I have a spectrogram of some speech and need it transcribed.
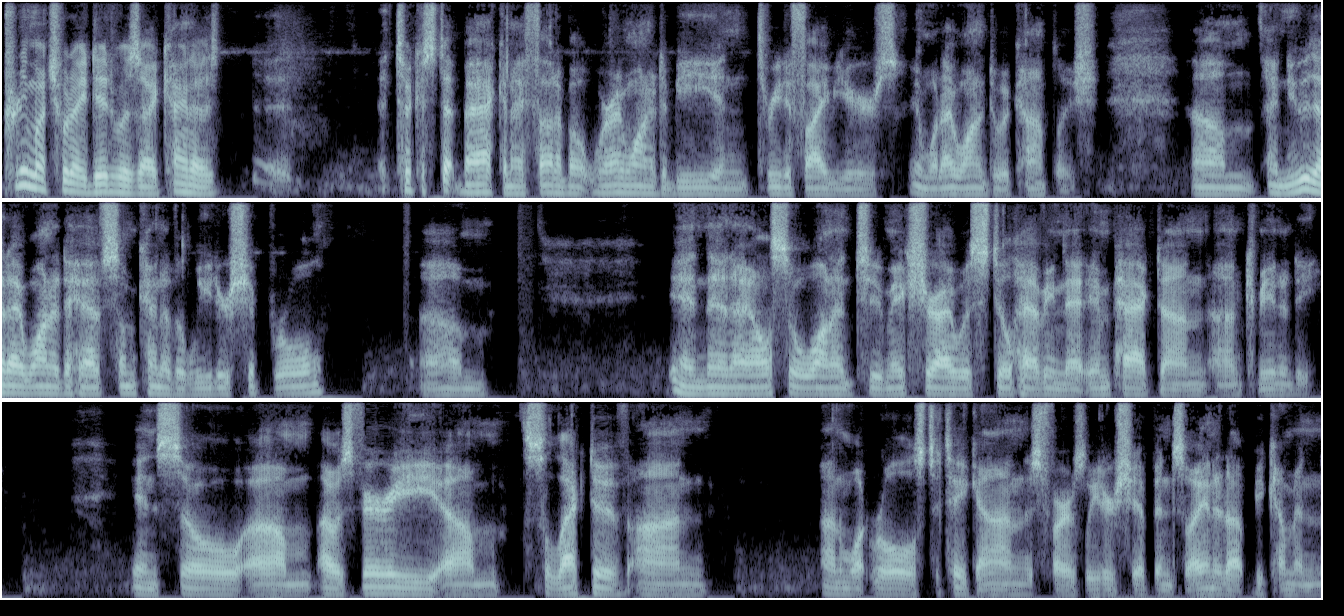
pretty much what I did was I kind of took a step back and I thought about where I wanted to be in three to five years and what I wanted to accomplish um, I knew that I wanted to have some kind of a leadership role. Um, and then I also wanted to make sure I was still having that impact on, on community. And so um, I was very um, selective on on what roles to take on as far as leadership, and so I ended up becoming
